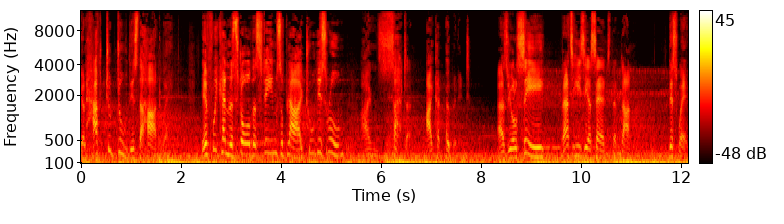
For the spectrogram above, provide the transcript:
We'll have to do this the hard way. If we can restore the steam supply to this room, I'm certain I can open it. As you'll see, that's easier said than done. This way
